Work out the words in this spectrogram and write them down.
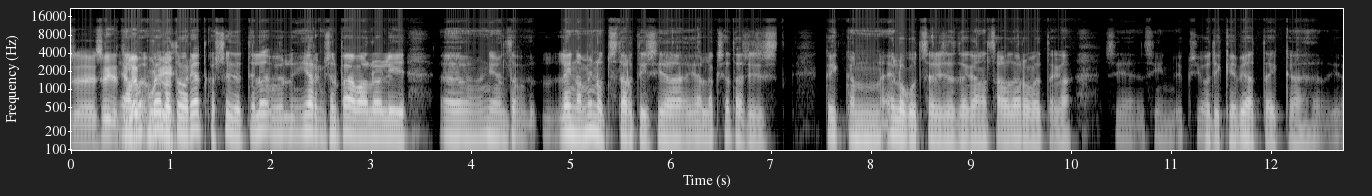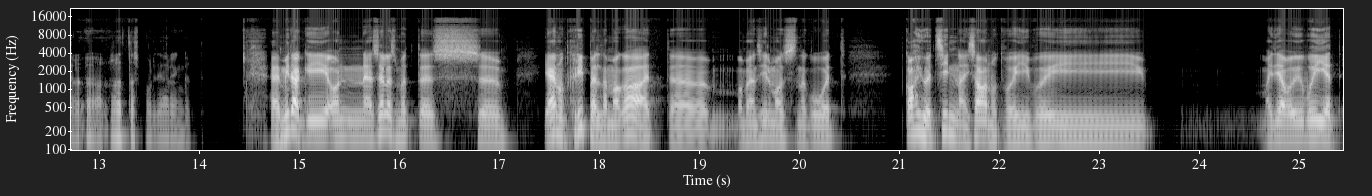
sõideti ja, lõpuni? velotuur jätkus, sõideti lõ-, järgmisel päeval oli äh, nii-öelda lennaminut stardis ja, ja läks edasi, sest kõik on elukutselised, ega nad saavad aru, et ega see, siin üks joodik ei peata ikka rattaspordi arengut. Äh, midagi on selles mõttes äh, jäänud kripeldama ka, et ma pean silmas nagu, et kahju, et sinna ei saanud või, või ma ei tea, või, või et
